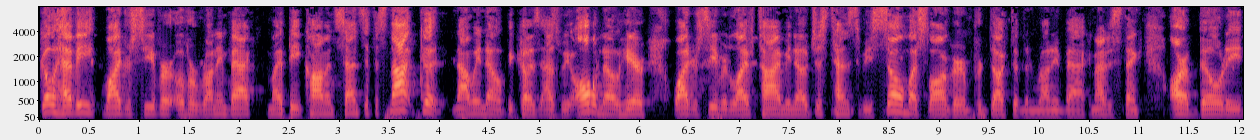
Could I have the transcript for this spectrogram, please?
Go heavy wide receiver over running back might be common sense. If it's not good, now we know because as we all know here, wide receiver lifetime, you know, just tends to be so much longer and productive than running back. And I just think our ability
